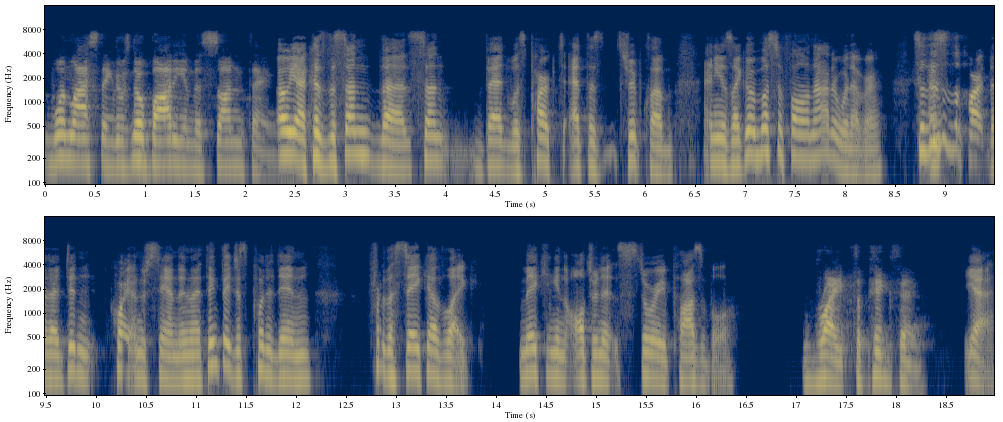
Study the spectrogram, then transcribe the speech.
One last thing, there was no body in the sun thing. oh yeah because the sun the sun bed was parked at the strip club and he was like oh it must have fallen out or whatever so this And- is the part that i didn't quite understand and i think they just put it in for the sake of like making an alternate story plausible Right, the pig thing. Yeah,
